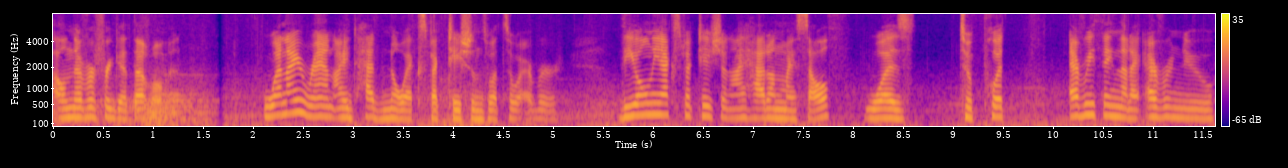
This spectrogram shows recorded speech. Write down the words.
I'll never forget that moment. When I ran, I had no expectations whatsoever. The only expectation I had on myself was to put everything that I ever knew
